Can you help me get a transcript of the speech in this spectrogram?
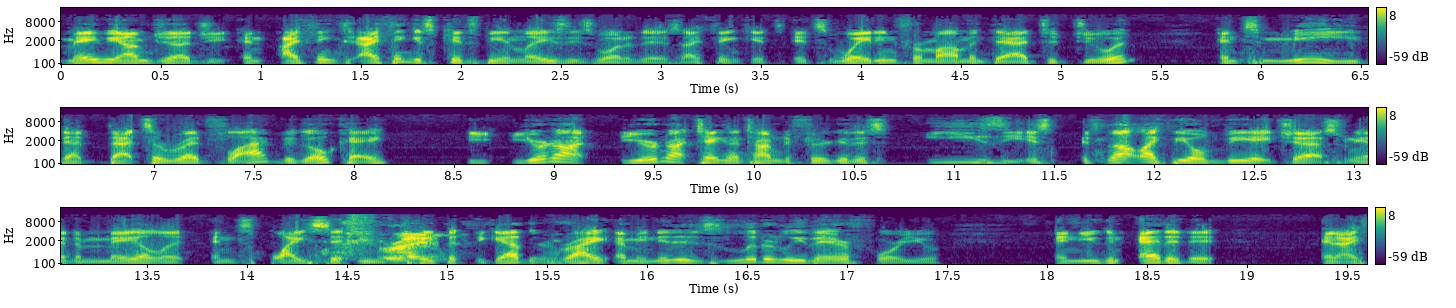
Maybe I'm judgy, and I think I think it's kids being lazy is what it is. I think it's it's waiting for mom and dad to do it, and to me that that's a red flag to go. Okay, you're not you're not taking the time to figure this easy. It's it's not like the old VHS when you had to mail it and splice it and right. tape it together, right? I mean, it is literally there for you, and you can edit it. And I,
